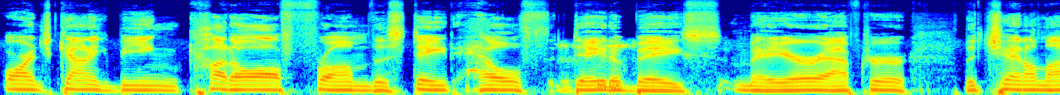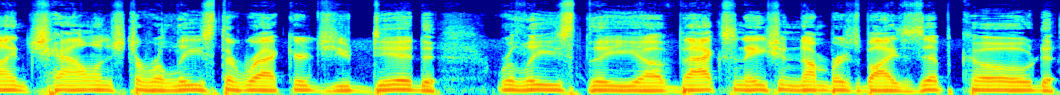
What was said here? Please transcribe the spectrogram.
Orange County being cut off from the state health database, Mayor, after the Channel 9 challenge to release the records. You did release the uh, vaccination numbers by zip code.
